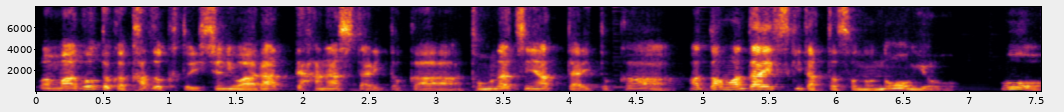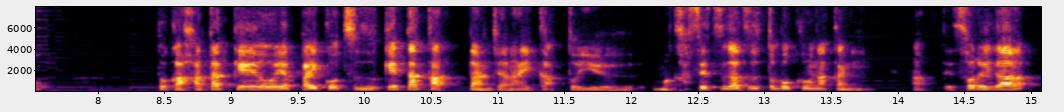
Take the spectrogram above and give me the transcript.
まあ、孫とか家族と一緒に笑って話したりとか友達に会ったりとかあとはまあ大好きだったその農業をとか畑をやっぱりこう続けたかったんじゃないかという、まあ、仮説がずっと僕の中にあってそれが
